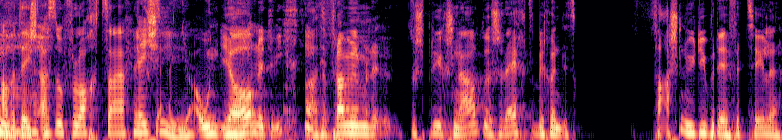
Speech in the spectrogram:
ja. Aber der ist auch so flach Der gezeichnet. ist ja, und Ja. nicht wichtig. Also, vor allem, du sprichst schnell, du hast recht, aber wir können jetzt fast nichts über den erzählen.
